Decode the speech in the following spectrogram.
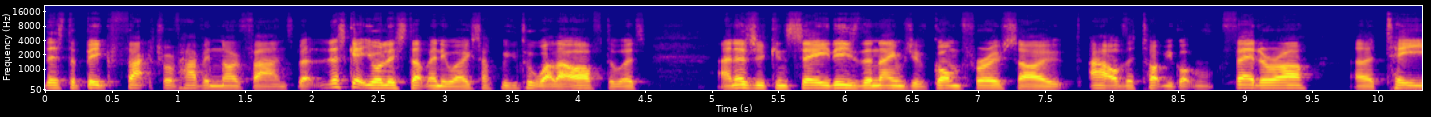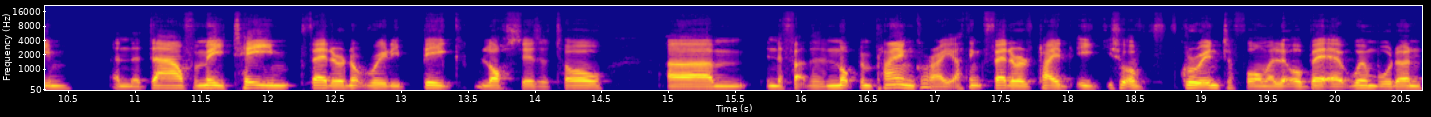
there's the big factor of having no fans. But let's get your list up anyway, so we can talk about that afterwards. And as you can see, these are the names you've gone through. So out of the top, you've got Federer, uh, Thiem, and Nadal. For me, Thiem, Federer, not really big losses at all um, in the fact that they've not been playing great. I think Federer has played, he sort of grew into form a little bit at Wimbledon.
